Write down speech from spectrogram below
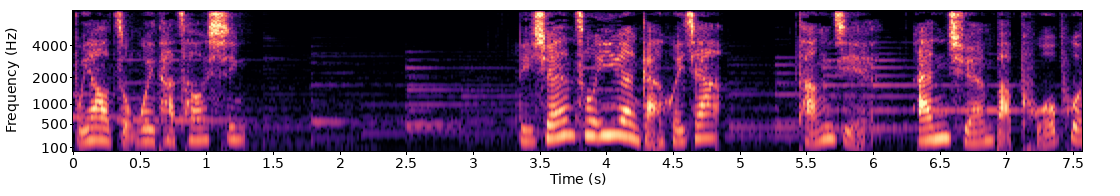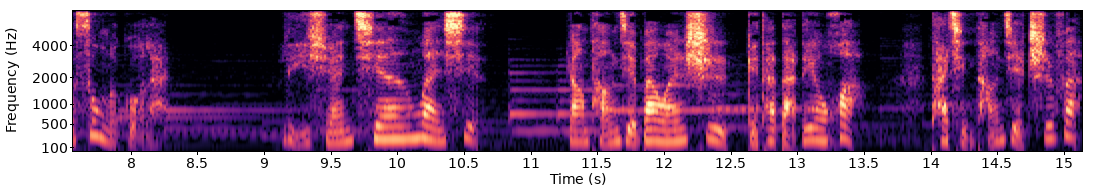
不要总为他操心。李璇从医院赶回家，堂姐安全把婆婆送了过来，李璇千恩万谢，让堂姐办完事给他打电话，他请堂姐吃饭。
